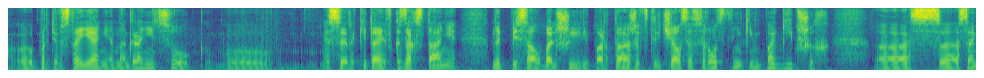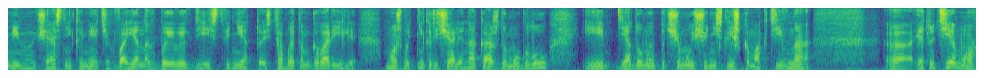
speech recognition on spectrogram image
э, противостояния на границу э, СССР Китая в Казахстане, написал большие репортажи, встречался с родственниками погибших, э, с самими участниками этих военных боевых действий. Нет, то есть об этом говорили. Может быть, не кричали на каждом углу. И я думаю, почему еще не слишком активно эту тему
